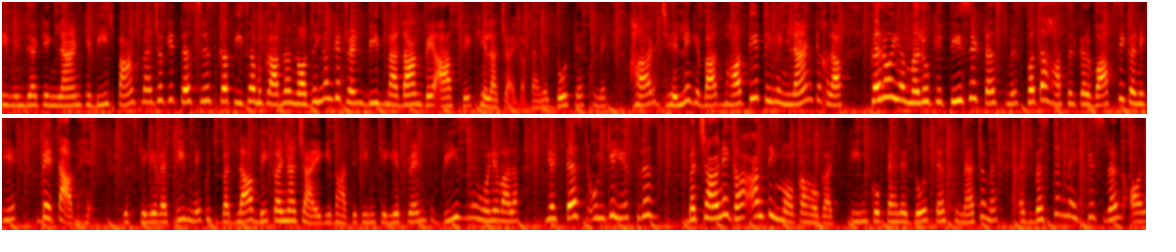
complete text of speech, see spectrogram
टीम इंडिया के इंग्लैंड के बीच पाँच मैचों की टेस्ट सीरीज़ का तीसरा मुकाबला नॉटिंगम के ट्रेंट बीज मैदान पे आज से खेला जाएगा। पहले दो टेस्ट में हार झेलने के बाद भारतीय टीम इंग्लैंड के खिलाफ करो या मरो के तीसरे टेस्ट में फतह हासिल कर वापसी करने के लिए बेताब है। जिसके लिए वह टीम में कुछ बदलाव भी करना चाहेगी। भारतीय टीम के लिए ट्रेंट ब्रीज में होने वाला यह टेस्ट उनके लिए सीरीज़ बचाने का अंतिम मौका होगा। टीम को पहले दो टेस्ट मैचों में एजबेस्टन में 31 रन और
